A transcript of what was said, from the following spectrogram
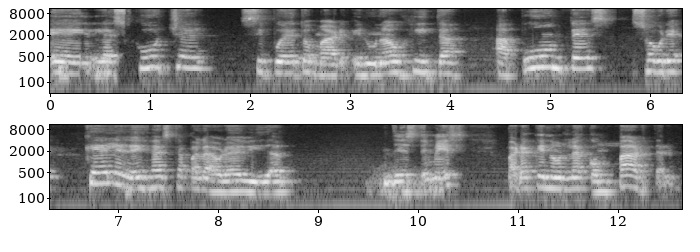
eh, la escuche, si puede tomar en una hojita apuntes sobre qué le deja esta palabra de vida de este mes para que nos la compartan.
